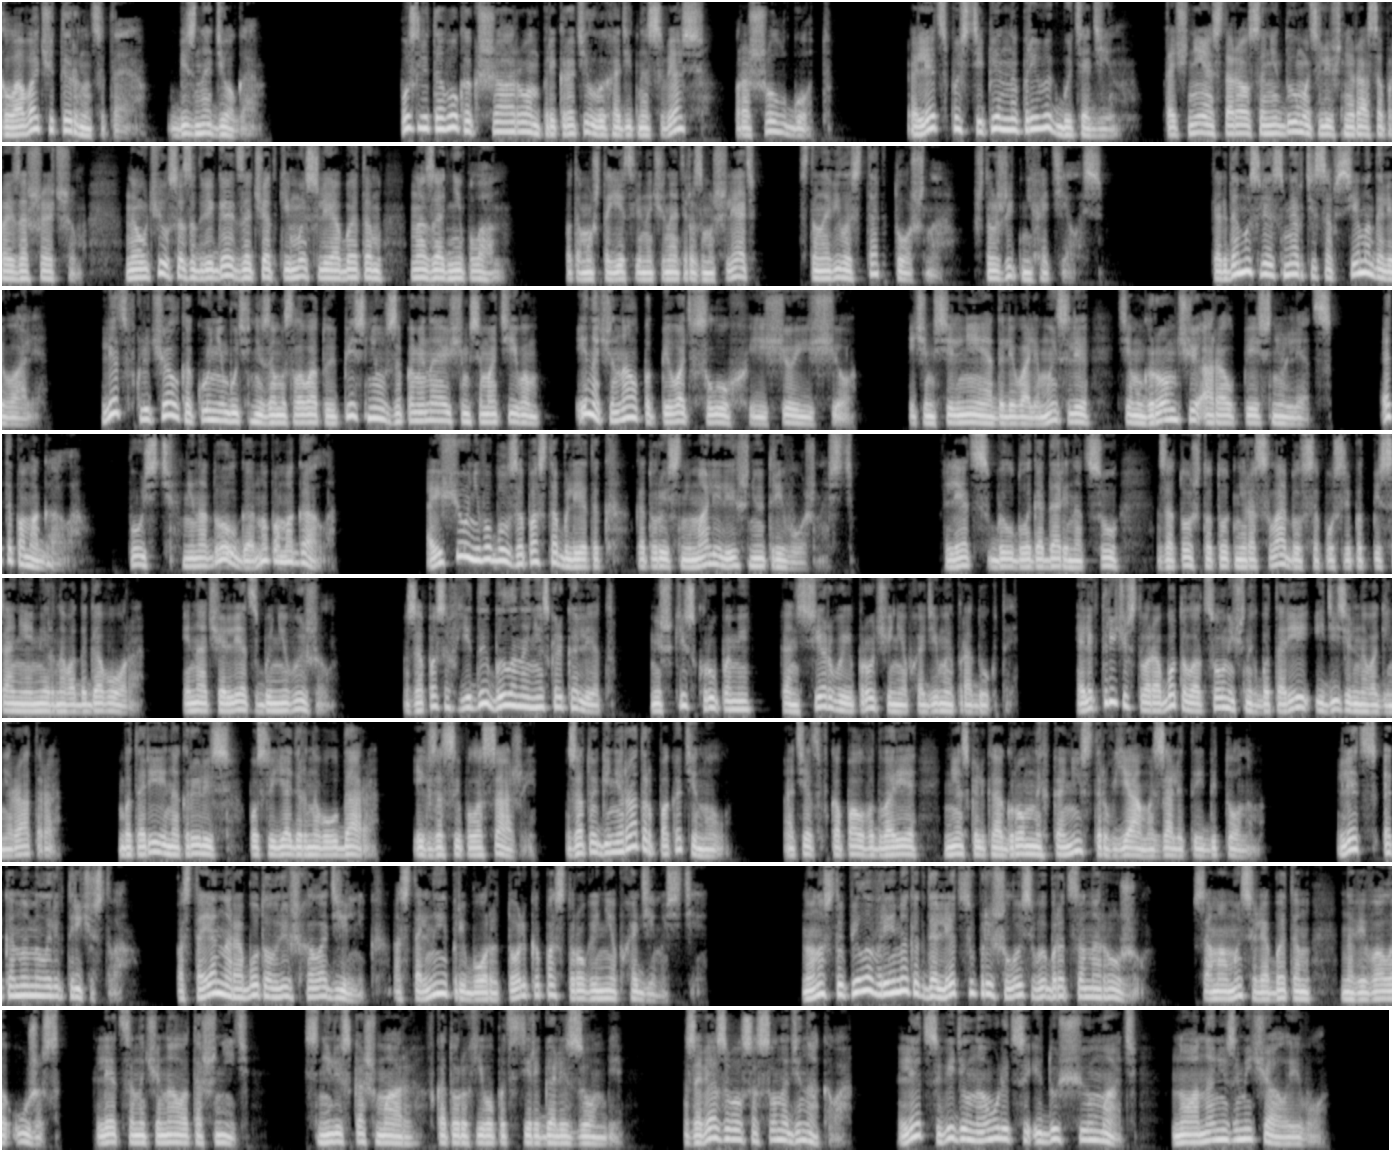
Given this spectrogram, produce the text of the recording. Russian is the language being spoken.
Глава 14. Безнадега. После того, как Шаарон прекратил выходить на связь, прошел год. Лец постепенно привык быть один. Точнее, старался не думать лишний раз о произошедшем, научился задвигать зачатки мысли об этом на задний план. Потому что если начинать размышлять, становилось так тошно, что жить не хотелось. Когда мысли о смерти совсем одолевали, Лец включал какую-нибудь незамысловатую песню с запоминающимся мотивом и начинал подпевать вслух еще и еще. И чем сильнее одолевали мысли, тем громче орал песню Лец. Это помогало. Пусть ненадолго, но помогало. А еще у него был запас таблеток, которые снимали лишнюю тревожность. Лец был благодарен отцу за то, что тот не расслабился после подписания мирного договора, иначе Лец бы не выжил. Запасов еды было на несколько лет, мешки с крупами, консервы и прочие необходимые продукты. Электричество работало от солнечных батарей и дизельного генератора. Батареи накрылись после ядерного удара, их засыпало сажей, зато генератор пока тянул. Отец вкопал во дворе несколько огромных канистр в ямы, залитые бетоном. Лец экономил электричество. Постоянно работал лишь холодильник, остальные приборы только по строгой необходимости. Но наступило время, когда Лецу пришлось выбраться наружу. Сама мысль об этом навевала ужас. Леца начинало тошнить. Снились кошмары, в которых его подстерегали зомби. Завязывался сон одинаково. Лец видел на улице идущую мать, но она не замечала его.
